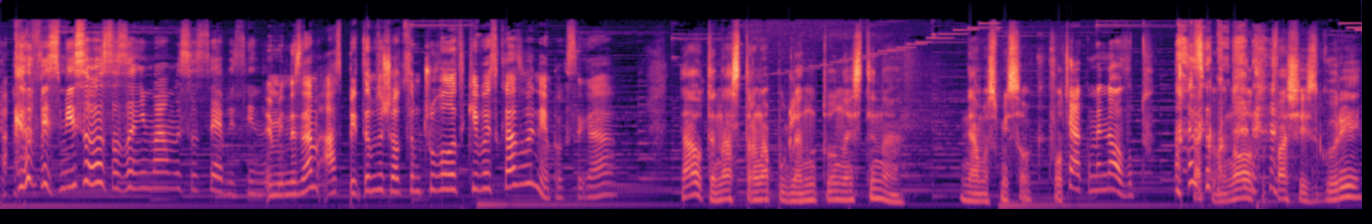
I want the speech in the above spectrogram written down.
Какъв е смисъл да се занимаваме с себе си? нали? Еми не знам, аз питам, защото съм чувала такива изказвания, пък сега... Да, от една страна погледнато наистина няма смисъл. Какво Чакаме новото. чакаме новото, това ще изгори.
